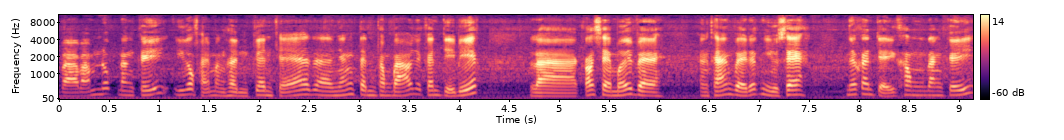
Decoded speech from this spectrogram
và bấm nút đăng ký. Dưới góc phải màn hình kênh sẽ ờ, nhắn tin thông báo cho các anh chị biết là có xe mới về. Hàng tháng về rất nhiều xe. Nếu các anh chị không đăng ký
